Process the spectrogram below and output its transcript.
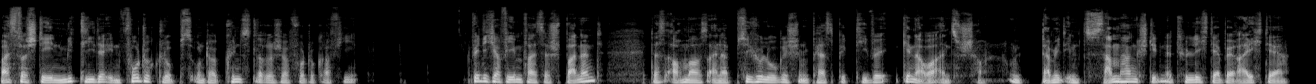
Was verstehen Mitglieder in Fotoclubs unter künstlerischer Fotografie? Finde ich auf jeden Fall sehr spannend, das auch mal aus einer psychologischen Perspektive genauer anzuschauen. Und damit im Zusammenhang steht natürlich der Bereich der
